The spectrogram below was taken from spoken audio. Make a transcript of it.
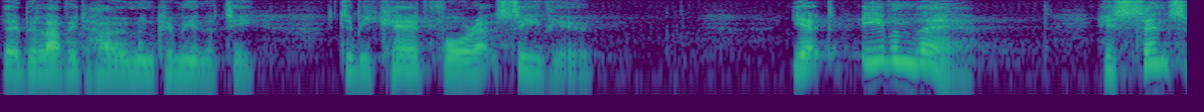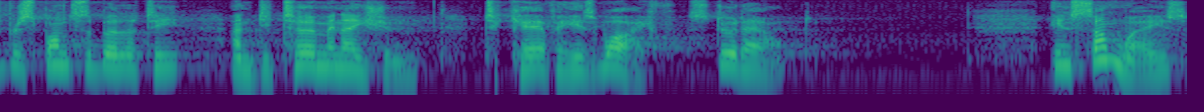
their beloved home and community to be cared for at Seaview. Yet, even there, his sense of responsibility and determination to care for his wife stood out. In some ways,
